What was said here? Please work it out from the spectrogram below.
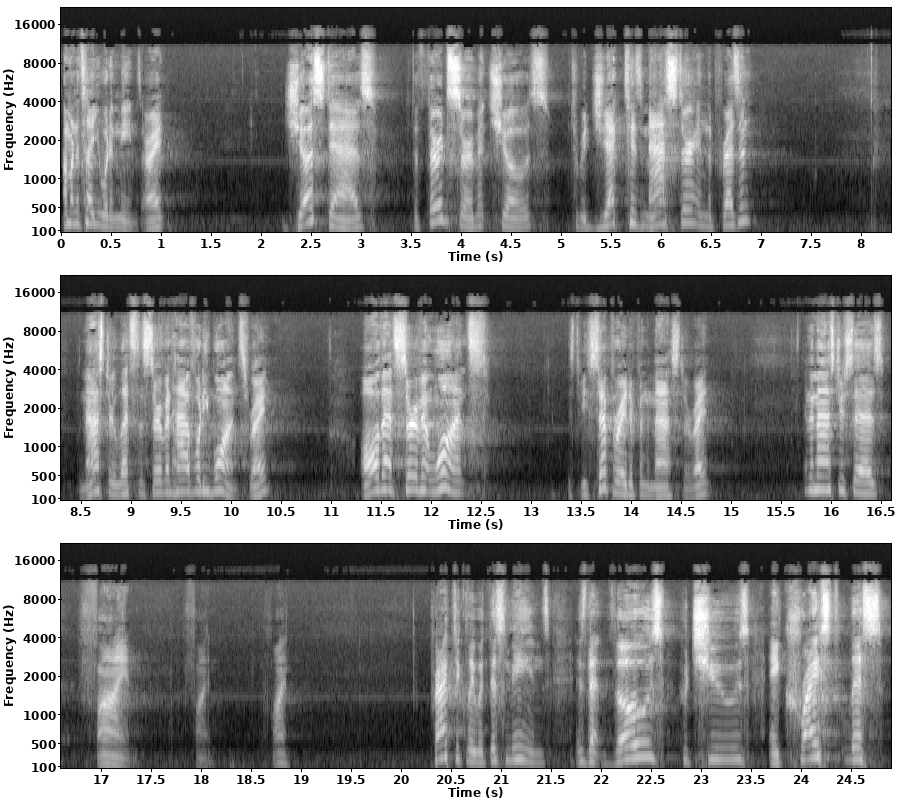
I'm going to tell you what it means, all right? Just as the third servant chose to reject his master in the present. The master lets the servant have what he wants, right? All that servant wants is to be separated from the master, right? And the master says, fine, fine, fine. Practically, what this means is that those who choose a Christless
